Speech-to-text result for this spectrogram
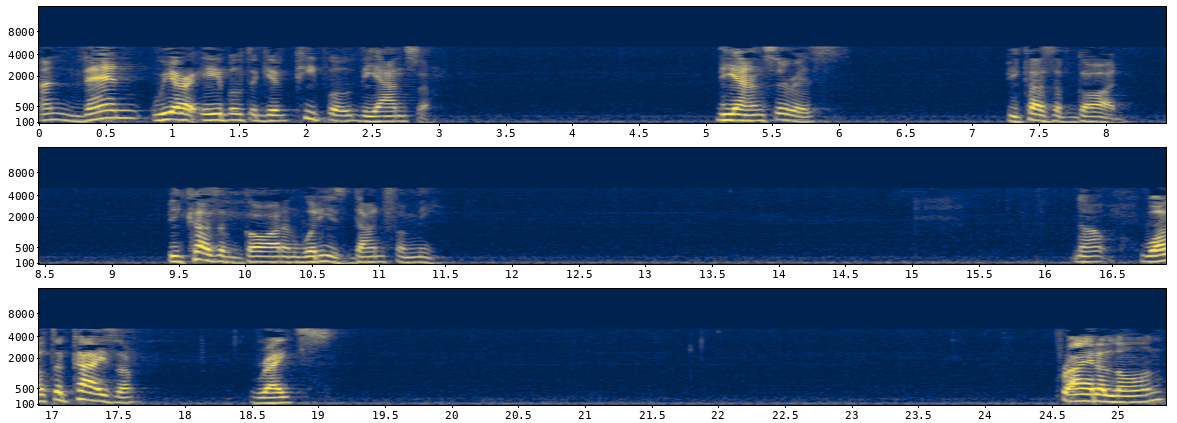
And then we are able to give people the answer. The answer is because of God. Because of God and what He's done for me. Now, Walter Kaiser writes Pride alone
